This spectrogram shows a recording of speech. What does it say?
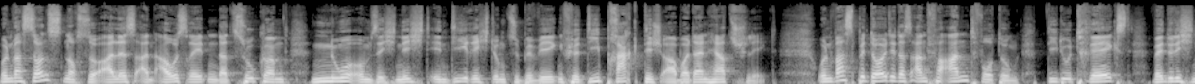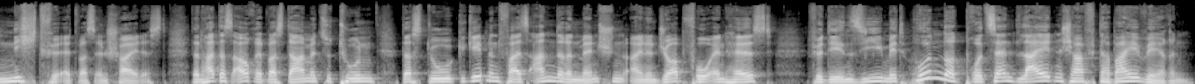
und was sonst noch so alles an Ausreden dazukommt, nur um sich nicht in die Richtung zu bewegen, für die praktisch aber dein Herz schlägt. Und und was bedeutet das an Verantwortung, die du trägst, wenn du dich nicht für etwas entscheidest? Dann hat das auch etwas damit zu tun, dass du gegebenenfalls anderen Menschen einen Job vorenthältst, für den sie mit 100% Leidenschaft dabei wären,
